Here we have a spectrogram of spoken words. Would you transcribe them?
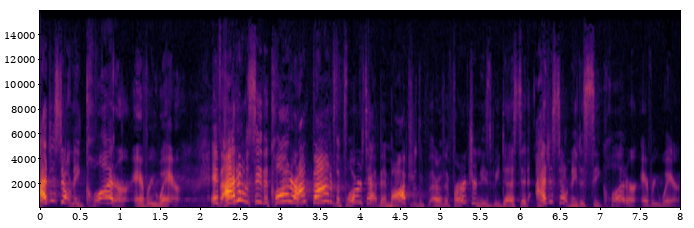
I just don't need clutter everywhere. If I don't see the clutter, I'm fine if the floors have been mopped or the, or the furniture needs to be dusted. I just don't need to see clutter everywhere.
